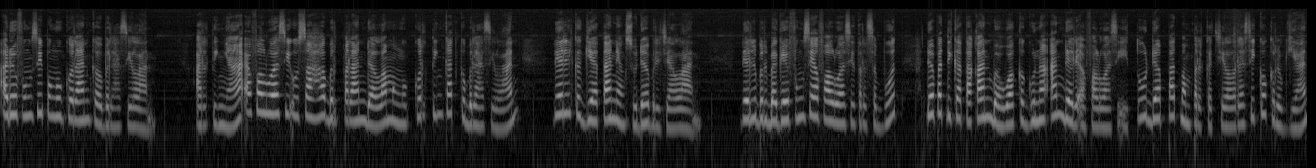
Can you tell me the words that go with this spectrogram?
ada fungsi pengukuran keberhasilan. Artinya, evaluasi usaha berperan dalam mengukur tingkat keberhasilan dari kegiatan yang sudah berjalan. Dari berbagai fungsi evaluasi tersebut, dapat dikatakan bahwa kegunaan dari evaluasi itu dapat memperkecil resiko kerugian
